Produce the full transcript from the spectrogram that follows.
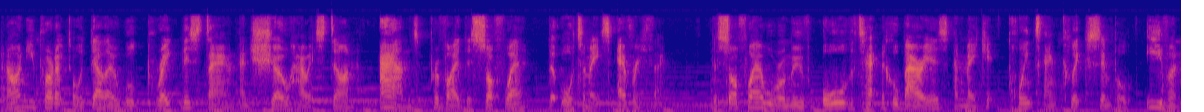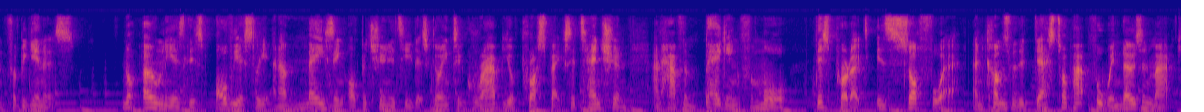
and our new product Audello will break this down and show how it's done, and provide the software that automates everything. The software will remove all the technical barriers and make it point and click simple, even for beginners. Not only is this obviously an amazing opportunity that's going to grab your prospects' attention and have them begging for more, this product is software and comes with a desktop app for Windows and Mac,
